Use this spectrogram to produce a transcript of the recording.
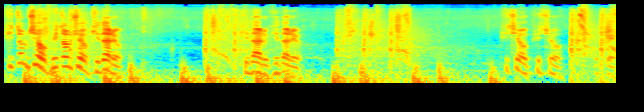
피 좀 채워, 피 좀 채워. 기다려. 기다려, 기다려. 피 채워, 피 채워. 오케이.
